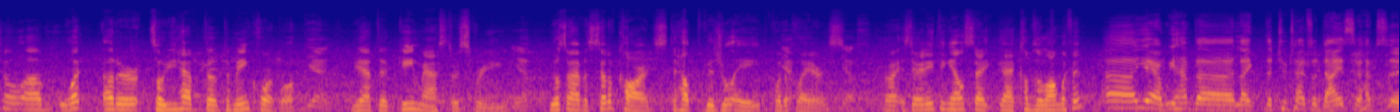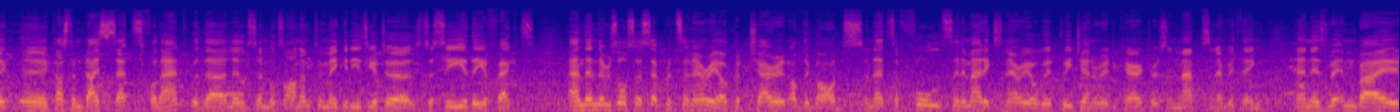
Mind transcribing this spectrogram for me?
So, um, what other? So you have the, the main core book. Yeah. You have the game master screen. Yeah. You also have a set of cards to help visual aid for yeah. the players. Yes. All right. Is there anything else that, that comes along with it? Uh, yeah, we have the like the two types of dice. We have uh, uh, custom dice sets for that with uh, little symbols on them to make it easier to to see the effects. And then there's also a separate scenario called Chariot of the Gods, and that's a full cinematic scenario with pre-generated characters and maps and everything. And is written by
